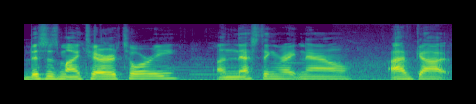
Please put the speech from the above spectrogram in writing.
this is my territory. I'm nesting right now. I've got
